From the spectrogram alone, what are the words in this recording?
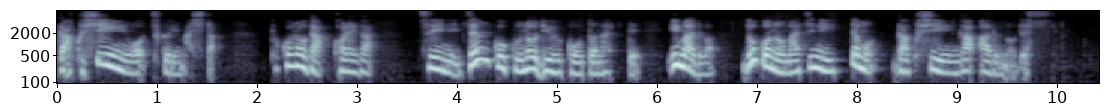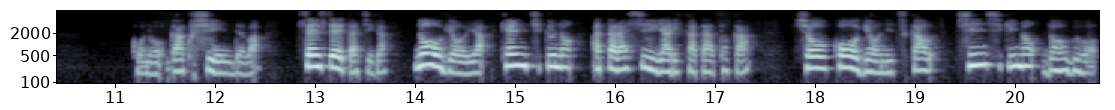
学士院を作りました。ところがこれがついに全国の流行となって今ではどこの町に行っても学士院があるのです。この学士院では先生たちが農業や建築の新しいやり方とか小工業に使う新式の道具を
